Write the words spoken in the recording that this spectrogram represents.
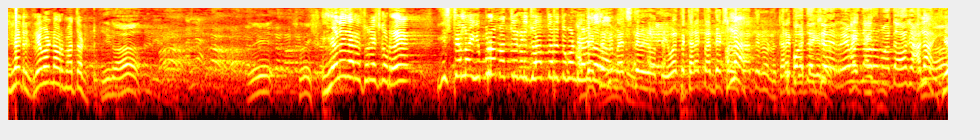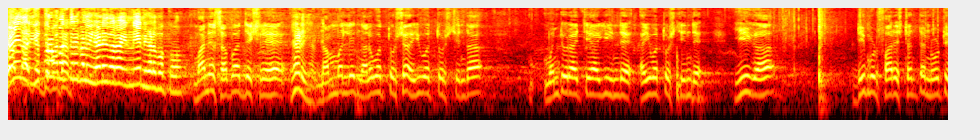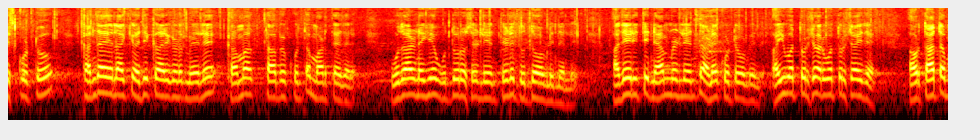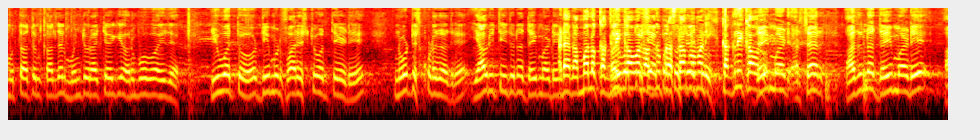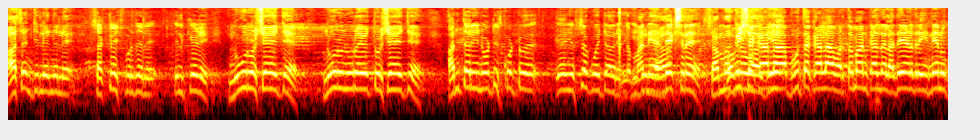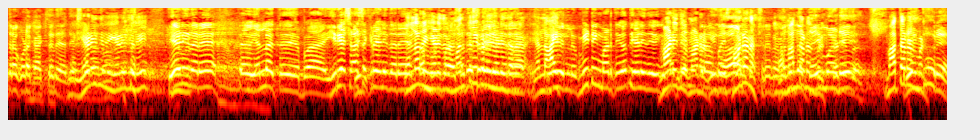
ಹೇಳ್ರಿ ರೇವಣ್ಣ ಅವ್ರು ಮಾತಾಡಿ. ಈಗ ಏ, ಸುರೇಶ್. ಹೇಳಿದ್ದಾರೆ ಸುರೇಶ್ ಗೌಡ್ರೆ ಇಷ್ಟೆಲ್ಲ ಇಬ್ರು ಮಂತ್ರಿಗಳು ಜವಾಬ್ದಾರಿ ತಗೊಂಡು ಹೇಳಿದ್ದಾರೆ ಮೆಚ್ತೇವೆ ಇವತ್ತು. ಇವತ್ತು ಕರೆಕ್ಟ್ ಅಧ್ಯಕ್ಷ ಅಲ್ಲ. ನೋಡ್ರಿ ಕರೆಕ್ಟ್ ಉಪಾಧ್ಯಕ್ಷ ರೇವಣ್ಣ ಅವರು ಮಾತಾಗ ಅಲ್ಲ ಹೇಳಿದ್ದಾರೆ ಇಬ್ರು ಮಂತ್ರಿಗಳು ಹೇಳಿದಾರೆ ಇನ್ನೇನ್ ಹೇಳ್ಬೇಕು? ಮಾನ್ಯ ಸಭಾಧ್ಯಕ್ಷರೇ ಹೇಳಿ ಹೇಳಿ. ನಮ್ಮಲ್ಲಿ ನಲವತ್ತು ವರ್ಷ ಐವತ್ತು ವರ್ಷದಿಂದ ಮಂಜೂರಾತಿಯಾಗಿ ಹಿಂದೆ ಐವತ್ತು ವರ್ಷದ ಹಿಂದೆ. ಈಗ ಡಿಮುಡ್ ಫಾರೆಸ್ಟ್ ಅಂತ ನೋಟಿಸ್ ಕೊಟ್ಟು ಕಂದಾಯ ಇಲಾಖೆ ಅಧಿಕಾರಿಗಳ ಮೇಲೆ ಕ್ರಮ ತಾಬೇಕು ಅಂತ ಮಾಡ್ತಾ ಇದ್ದಾರೆ. ಉದಾಹರಣೆಗೆ ಉದ್ದೂರು ಹೊಸಳ್ಳಿ ಅಂತೇಳಿ ದುದ್ದು ಹೋಬಳಿನಲ್ಲಿ ಅದೇ ರೀತಿ ನ್ಯಾಮನಹಳ್ಳಿ ಅಂತ ಹಳೆಕೋಟೆ ಹೋಬಳಿಯಲ್ಲಿ ಐವತ್ತು ವರ್ಷ ಅರುವತ್ತು ವರ್ಷ ಇದೆ. ಅವ್ರ ತಾತ ಮುತ್ತಾತನ ಕಾಲದಲ್ಲಿ ಮಂಜೂರಾತಿಯಾಗಿ ಅನುಭವ ಇದೆ. ಇವತ್ತು ಡಿಮುಡ್ ಫಾರೆಸ್ಟು ಅಂತೇಳಿ ನೋಟಿಸ್ ಕೊಡೋದಾದ್ರೆ ಯಾವ ರೀತಿ ಇದನ್ನ ದಯಮಾಡಿ? ದಯಮಾಡಿ ಸರ್ ಅದನ್ನ ದಯಮಾಡಿ ಹಾಸನ ಜಿಲ್ಲೆಯಲ್ಲೇ ಸಕಲೇಶ್ಪುರದಲ್ಲಿ ಇಲ್ಲಿ ಕೇಳಿ ನೂರು ವರ್ಷ ಐತೆ ನೂರು ನೂರೈವತ್ತು ವರ್ಷ ಐತೆ. ಅಂತರಿ ನೋಟಿಸ್ ಕೊಟ್ಟು ಎಫ್ಸಕ್ ಹೋಯ್ತಾವ್ರಿ. ಮಾನ್ಯ ಅಧ್ಯಕ್ಷರೇ ಭವಿಷ್ಯ ಕಾಲ ಭೂತಕಾಲ ವರ್ತಮಾನ ಕಾಲದಲ್ಲಿ ಅದೇ ಹೇಳಿದ್ರೆ ಇನ್ನೇನು ಉತ್ತರ ಕೊಡಕ್ ಆಗ್ತದೆ? ಹೇಳಿದಿರಿ ಹೇಳಿದಿರಿ. ಹೇಳಿದ್ದಾರೆ ಎಲ್ಲ ಹಿರಿಯ ಶಾಸಕರು ಹೇಳಿದ್ದಾರೆ ಎಲ್ಲರೂ ತಮ್ಮ ಹೇಳಿದ್ದಾರೆ, ಸದಸ್ಯರು ಮಂತ್ರಿಗಳು ಹೇಳಿದ್ದಾರೆ, ಎಲ್ಲ ಇಲ್ಲಿ ಮೀಟಿಂಗ್ ಮಾಡ್ತೀವಿ ಅಂತ ಹೇಳಿದೀವಿ. ಮಾಡಿದ್ದೀವಿ, ಮಾಡೋಣ. ದಯಮಾಡಿ ಮಾತಾಡೋಣ ಅವ್ರೆ,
